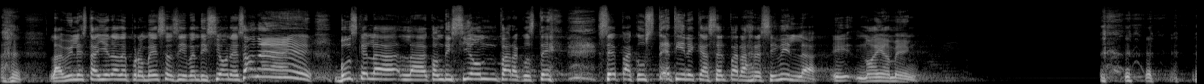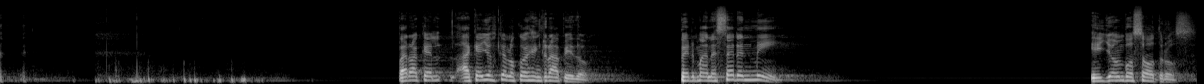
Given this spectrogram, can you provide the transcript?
La Biblia está llena de promesas y bendiciones. Amén. Busque la, condición para que usted sepa que usted tiene que hacer para recibirla. Y no hay amén. para que, aquellos que lo cogen rápido, permanecer en mí y yo en vosotros.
